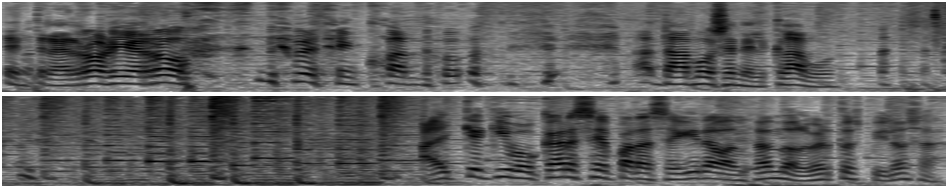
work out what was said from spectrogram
entre error y error, de vez en cuando damos en el clavo. Hay que equivocarse para seguir avanzando, Alberto Espinosa.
